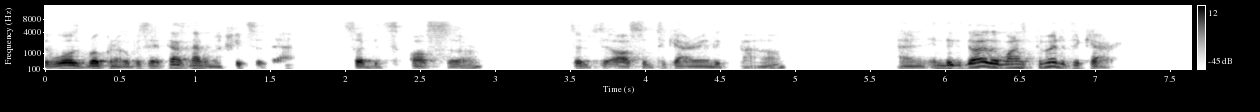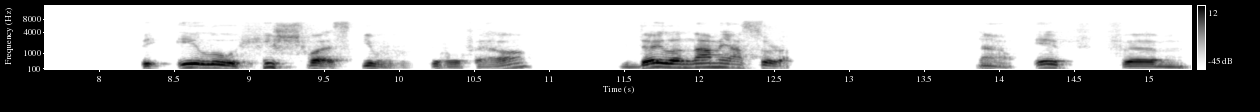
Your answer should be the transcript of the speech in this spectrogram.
The wall is broken open, so it doesn't have a mechitza there. So it's also, so it's also to carry in the katana. And in the Gdor, the one is permitted to carry. The ilu hishva eskivufel, Gdoila nami asura. Now, if um,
